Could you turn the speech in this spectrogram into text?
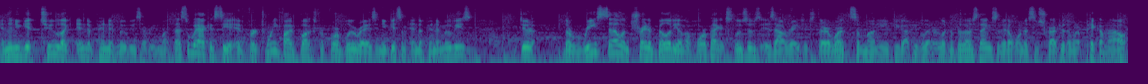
and then you get two like independent movies every month. That's the way i can see it. And for 25 bucks for four blu-rays and you get some independent movies dude the resell and tradability on the horror pack exclusives is outrageous. They're worth some money if you got people that are looking for those things and they don't want to subscribe to it they want to pick them out.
